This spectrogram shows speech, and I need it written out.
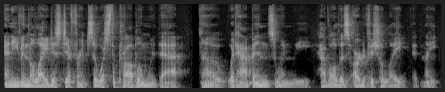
and even the light is different. So, what's the problem with that? Uh, what happens when we have all this artificial light at night?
